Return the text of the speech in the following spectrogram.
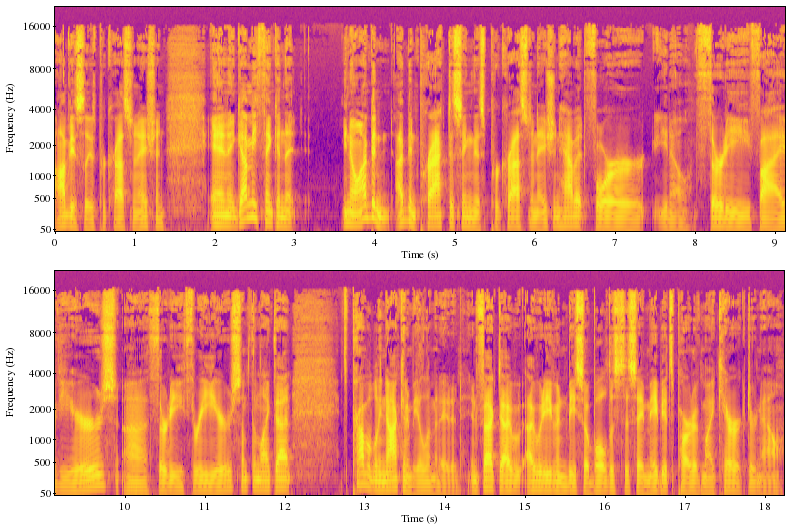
obviously is procrastination. And it got me thinking that you know, I've been I've been practicing this procrastination habit for you know 35 years, uh, 33 years, something like that. It's probably not going to be eliminated. In fact, I, I would even be so bold as to say maybe it's part of my character now.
